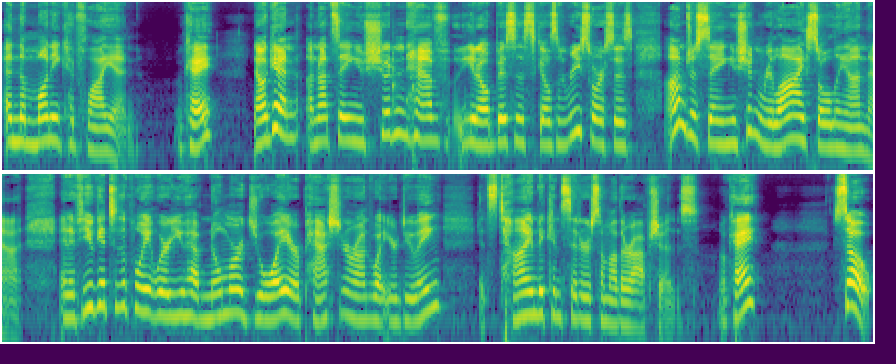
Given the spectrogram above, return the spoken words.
and the money could fly in. Okay? Now, again, I'm not saying you shouldn't have, you know, business skills and resources. I'm just saying you shouldn't rely solely on that. And if you get to the point where you have no more joy or passion around what you're doing, it's time to consider some other options. Okay? So,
